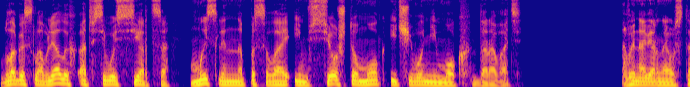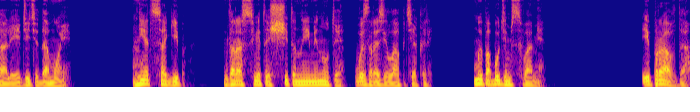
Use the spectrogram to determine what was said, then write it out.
благословлял их от всего сердца, мысленно посылая им все, что мог и чего не мог даровать. «Вы, наверное, устали, идите домой». «Нет, Сагиб, до рассвета считанные минуты», — возразила аптекарь. «Мы побудем с вами». И правда,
